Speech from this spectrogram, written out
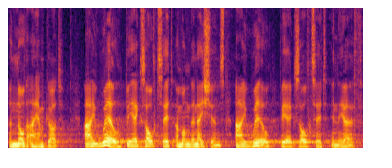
and know that I am God. I will be exalted among the nations. I will be exalted in the earth.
